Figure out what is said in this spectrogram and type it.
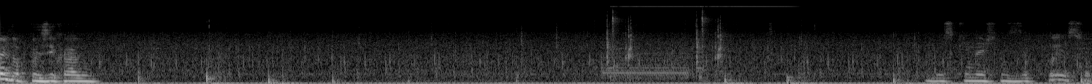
буквально позіхаю. Безкінечність записок.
